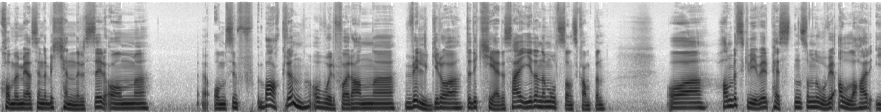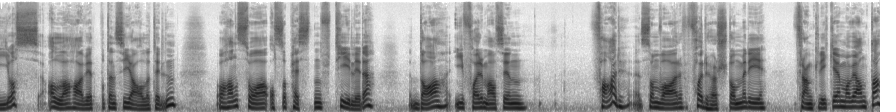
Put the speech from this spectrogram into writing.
kommer med sine bekjennelser om, om sin bakgrunn, og hvorfor han velger å dedikere seg i denne motstandskampen. Og han beskriver pesten som noe vi alle har i oss, alle har vi et potensial til den, og han så også pesten tidligere, da i form av sin far, som var forhørsdommer i Frankrike, må vi anta,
